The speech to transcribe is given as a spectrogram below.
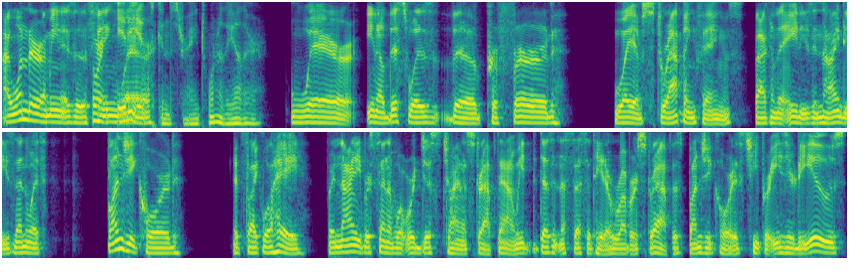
I wonder, I mean, is it a or thing an where idiot's constraint, one or the other. where, you know, this was the preferred way of strapping things back in the 80s and 90s. Then with bungee cord, it's like, well, hey, for 90% of what we're just trying to strap down, we it doesn't necessitate a rubber strap. This bungee cord is cheaper, easier to use.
